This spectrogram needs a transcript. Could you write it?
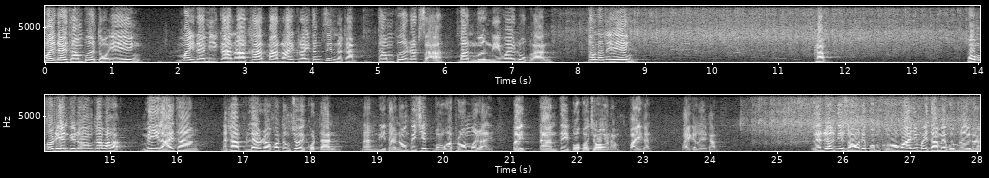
ไม่ได้ทำเพื่อตัวเอง ไม่ได้มีการอาฆาตมาดร้ายใครทั้งสิ้นนะครับทำเพื่อรักษาบ้านเมืองนี้ไว้ลูกหลาน เท่านั้นเองครับ ผมก็เรียนพี่น้องครับว่ามีหลายทางนะครับ แล้วเราก็ต้องช่วยกดดันนะนี่ถ้าน้องพิชิตบอกว่าพร้อมเมื่อไหร่ ไปตามที่ปปชนะไปกันไปกันเลยครับ และเรื่องที่สองที่ผมขอไว้ยังไม่ทำให้ผมเลยนะ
